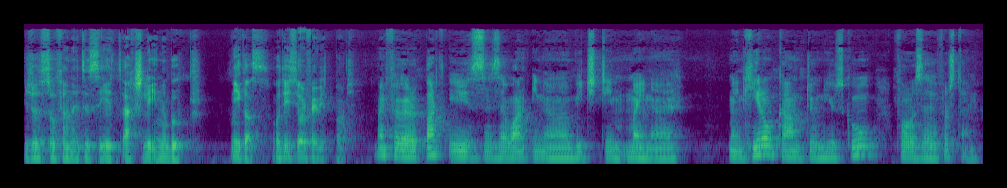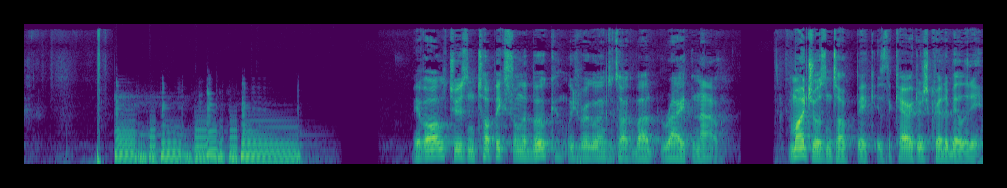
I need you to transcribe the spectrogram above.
it's just so funny to see it actually in a book. Nikas, what is your favorite part? My favorite part is the one in uh, which team main uh, main hero come to new school for the first time. We have all chosen topics from the book, which we're going to talk about right now. My chosen topic is the character's credibility.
